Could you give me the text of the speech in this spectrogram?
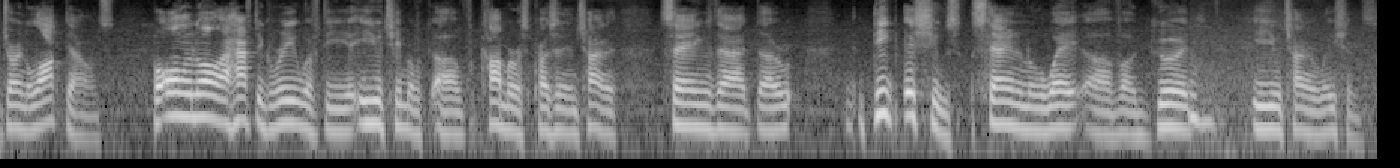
during the lockdowns. But all in all, I have to agree with the EU Chamber of, of Commerce president in China, saying that uh, deep issues stand in the way of a good mm-hmm. EU-China relations.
